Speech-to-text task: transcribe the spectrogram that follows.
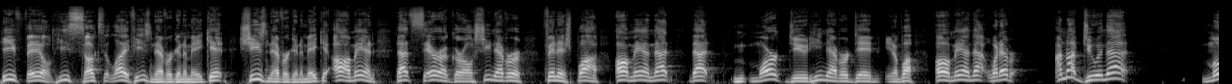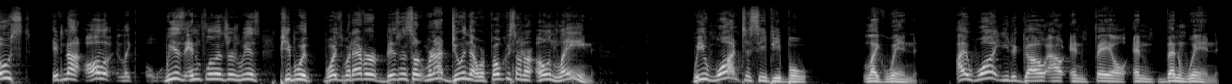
he failed. He sucks at life. He's never going to make it. She's never going to make it. Oh man, that Sarah girl, she never finished blah. Oh man, that that Mark dude, he never did, you know, blah. Oh man, that whatever. I'm not doing that. Most if not all of like we as influencers, we as people with boys whatever, business we're not doing that. We're focused on our own lane. We want to see people like win. I want you to go out and fail and then win.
